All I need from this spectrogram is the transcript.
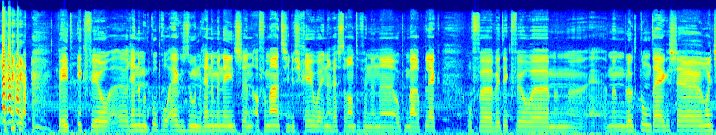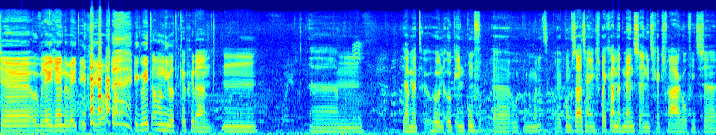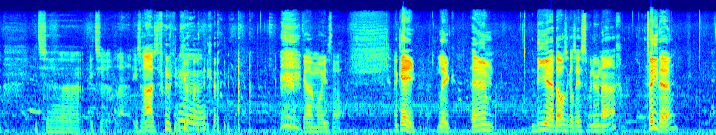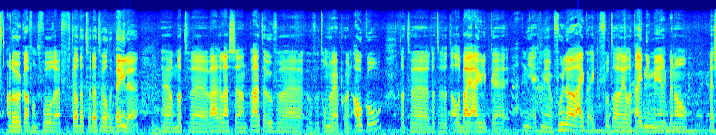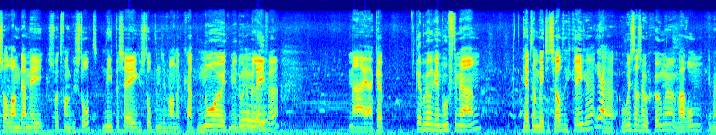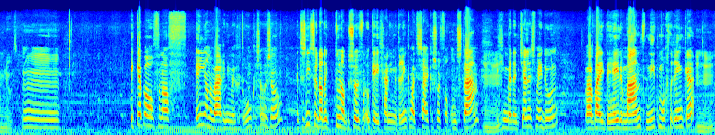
Weet ik veel. eh random een koprol ergens doen. Random ineens een affirmatie dus schreeuwen in een restaurant of in een eh, openbare plek. Of eh, weet ik veel, mijn blote kont ergens rondje overheen rennen, weet ik veel. ik weet allemaal niet wat ik heb gedaan. Hmm, ehm, ja, met gewoon ook in hoe, hoe noemen we het? Conversatie en in gesprek gaan met mensen en iets geks vragen of iets, iets, eh, iets, eh, iets raars doen. Mm. ja, mooi is dat. Oké, leuk. Ehm, die, eh, daar was ik als eerste benieuwd naar. Tweede, hadden we ook al van tevoren even verteld dat we dat wilden delen. Omdat we waren laatst aan het praten over, over het onderwerp gewoon alcohol. Dat we dat, we dat allebei eigenlijk niet echt meer voelen. Eigenlijk, ik voel het al de hele tijd niet meer. Ik ben al best wel lang daarmee soort van gestopt. Niet per se gestopt in de zin van ik ga het nooit meer doen in mijn Mm. leven. Maar ja, ik heb, ik heb er gewoon geen behoefte meer aan. Je hebt dan een beetje hetzelfde gekregen. Ja. Eh, hoe is dat zo gekomen? Waarom? Ik ben benieuwd. Mm, ik heb al vanaf 1 januari niet meer gedronken sowieso. Het is niet zo dat ik toen had besloten van oké, ik ga niet meer drinken. Maar het is eigenlijk een soort van ontstaan. Mhm. Ik ging met een challenge meedoen. Waarbij ik de hele maand niet mocht drinken. Mhm.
